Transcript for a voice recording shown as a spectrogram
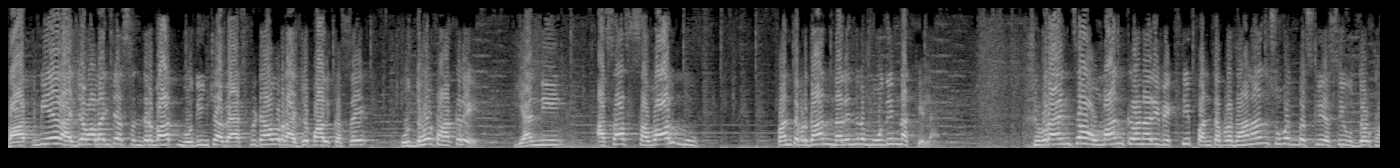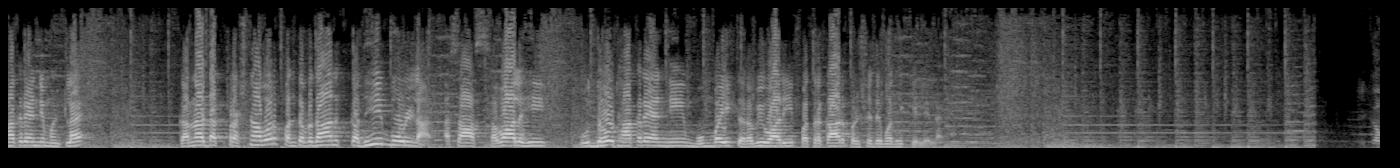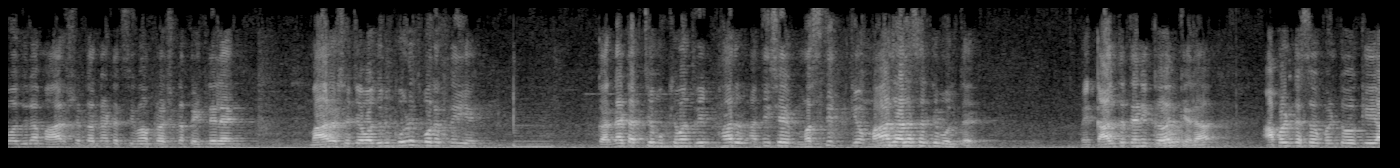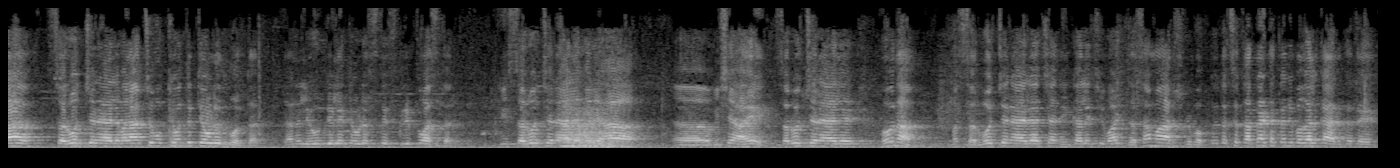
बातमी आहे राज्यपालांच्या संदर्भात मोदींच्या व्यासपीठावर राज्यपाल कसे? उद्धव ठाकरे यांनी असा सवाल पंतप्रधान नरेंद्र मोदींना केलाय शिवरायांचा अवमान करणारी व्यक्ती पंतप्रधानांसोबत बसली असे उद्धव ठाकरे यांनी म्हटलंय. कर्नाटक प्रश्नावर पंतप्रधान कधी बोलणार असा सवालही उद्धव ठाकरे यांनी मुंबईत रविवारी पत्रकार परिषदेमध्ये केलेला आहे. बाजूला महाराष्ट्र कर्नाटक सीमा प्रश्न पेटलेला आहे. महाराष्ट्राच्या बाजूने कोणीच बोलत नाहीये. कर्नाटकचे मुख्यमंत्री फार अतिशय मस्तीत किंवा मा झाल्यासारखे बोलत आहेत काल तर त्यांनी कहर केला. आपण कसं म्हणतो की या सर्वोच्च न्यायालयामध्ये आमचे मुख्यमंत्री तेवढेच बोलतात. त्यांना लिहून दिले तेवढेच ते स्क्रिप्ट वाचतात. की सर्वोच्च न्यायालयामध्ये हा विषय आहे. सर्वोच्च न्यायालय हो ना. मग सर्वोच्च न्यायालयाच्या निकालाची वाट जसा महाराष्ट्र बघतोय तसं कर्नाटकाने बघायला काय हरकत आहे?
